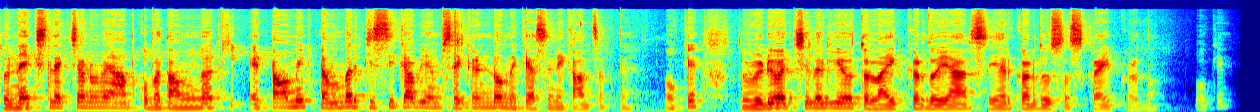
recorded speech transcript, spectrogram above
तो नेक्स्ट लेक्चर में मैं आपको बताऊँगा कि एटॉमिक नंबर किसी का भी हम सेकंडों में कैसे निकाल सकते हैं ओके तो वीडियो अच्छी लगी हो तो लाइक कर दो यार शेयर कर दो सब्सक्राइब कर दो ओके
